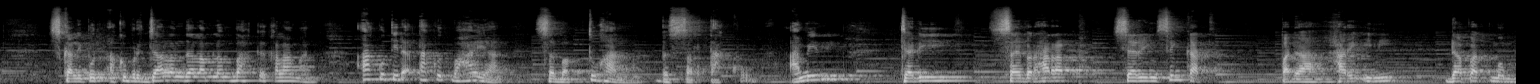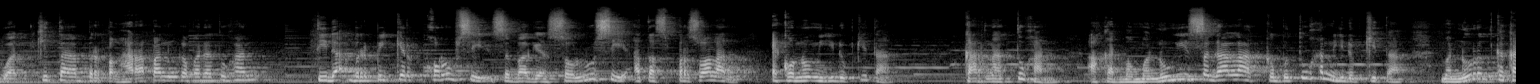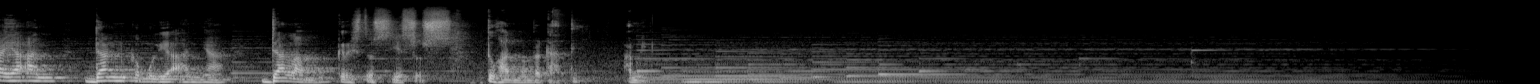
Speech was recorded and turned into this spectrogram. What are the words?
Sekalipun aku berjalan dalam lembah kekelaman, aku tidak takut bahaya sebab Tuhan besertaku. Amin. Jadi saya berharap sharing singkat pada hari ini dapat membuat kita berpengharapan kepada Tuhan, tidak berpikir korupsi sebagai solusi atas persoalan ekonomi hidup kita, karena Tuhan akan memenuhi segala kebutuhan hidup kita menurut kekayaan dan kemuliaannya dalam Kristus Yesus. Tuhan memberkati. Amin.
